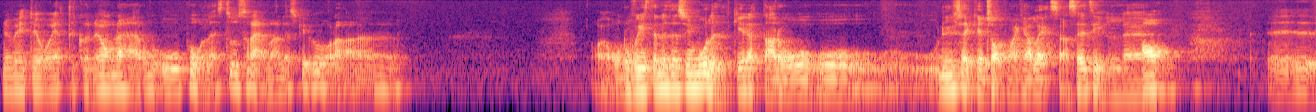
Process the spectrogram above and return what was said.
Nu vet jag jättekunnig om det här och, och påläst och sådär men det ska ju vara... eh, Ja, och då finns det lite symbolik i detta då och, och det är ju säkert sånt man kan läsa sig till. eh. Ja. Eh,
